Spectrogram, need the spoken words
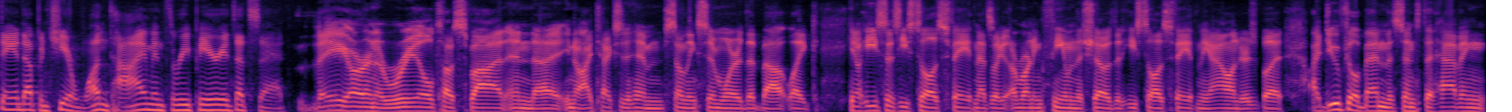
stand up and cheer one time in three periods. That's sad. They are in a real tough spot, and uh, you know I texted him something similar about like you know he says he still has faith, and that's like a running theme in the show that he still has faith in the Islanders. But I do feel bad in the sense that having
